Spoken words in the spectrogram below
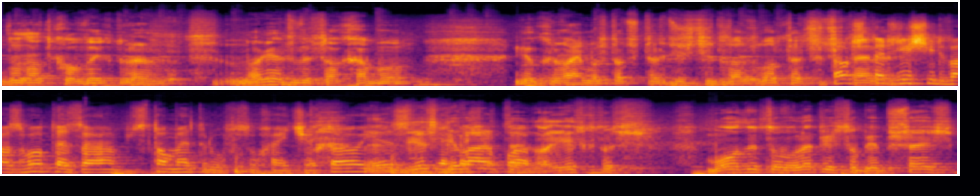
dodatkowej, która no jest wysoka, bo nie ukrywajmy 142 zł czy 4. 142 zł za 100 metrów, słuchajcie, to jest, Jest, jest nie warte, no, jest ktoś młody, to lepiej sobie przejść,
